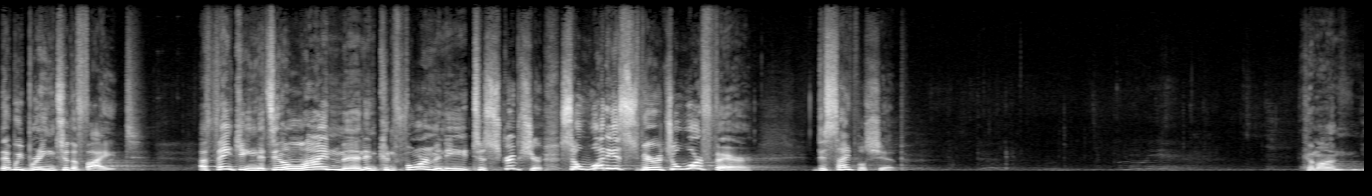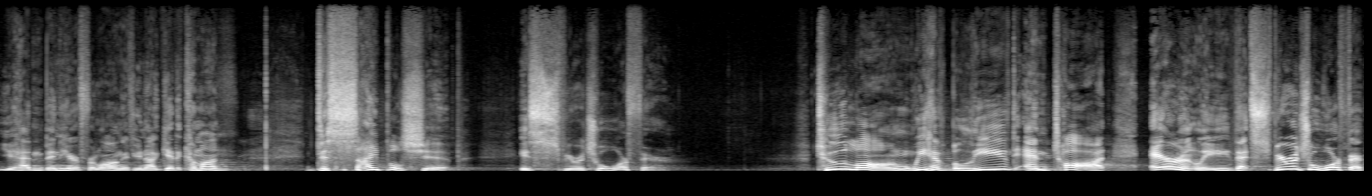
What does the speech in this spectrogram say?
that we bring to the fight. A thinking that's in alignment and conformity to Scripture. So, what is spiritual warfare? Discipleship. Come on, you hadn't been here for long if you're not get it. Come on. Discipleship is spiritual warfare. Too long we have believed and taught errantly that spiritual warfare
